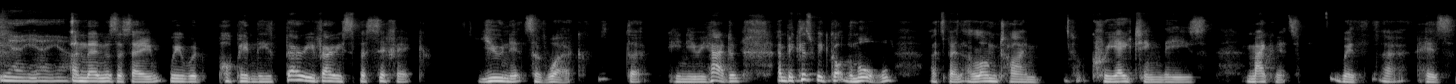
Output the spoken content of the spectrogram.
Yeah, yeah, yeah. And then, as I say, we would pop in these very, very specific units of work that he knew he had. And, and because we'd got them all, I'd spent a long time creating these magnets with uh, his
